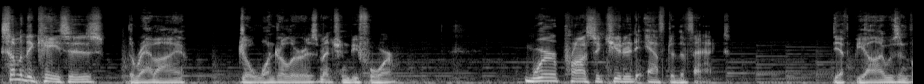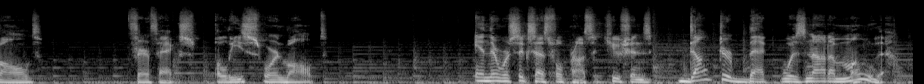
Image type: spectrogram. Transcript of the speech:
Some of the cases, the rabbi, Joe Wunderler, as mentioned before, were prosecuted after the fact. The FBI was involved, Fairfax police were involved, and there were successful prosecutions. Dr. Beck was not among them,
